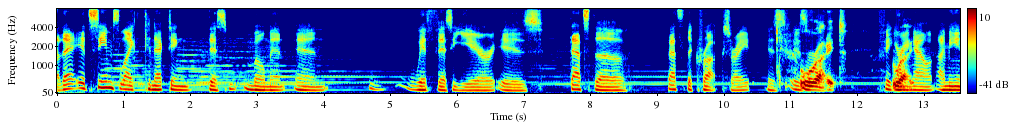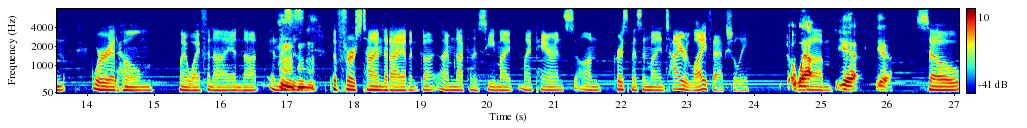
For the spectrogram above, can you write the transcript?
yeah that it seems like connecting this moment and with this year is that's the that's the crux right is is Right. figuring Right. out i mean we're at home my wife and i and not and this Mhm. is the first time that i haven't gone. i'm not going to see my my parents on christmas in my entire life actually Oh, wow. um yeah, yeah. so,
